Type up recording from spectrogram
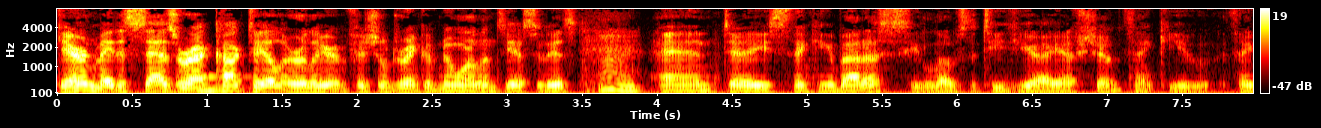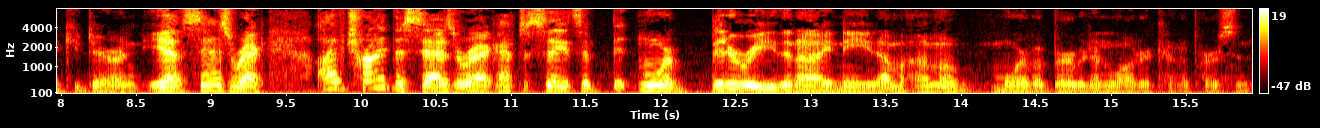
Darren made a Sazerac cocktail earlier, official drink of New Orleans. Yes, it is. Mm. And uh, he's thinking about us. He loves the TGIF show. Thank you, thank you, Darren. Yeah, Sazerac. I've tried the Sazerac. I have to say it's a bit more bittery than I need. I'm I'm a more of a bourbon and water kind of person.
